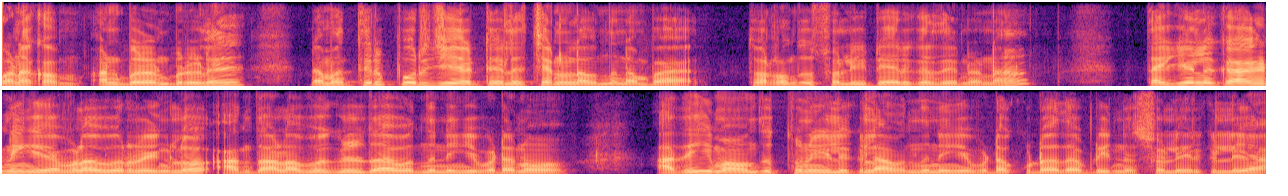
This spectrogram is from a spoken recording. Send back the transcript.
வணக்கம். அன்பு நண்பர்களே நம்ம திருப்பூர் ஜி டெய்லர் சேனலில் வந்து நம்ம தொடர்ந்து சொல்லிகிட்டே இருக்கிறது என்னென்னா தையலுக்காக நீங்கள் எவ்வளோ விடுறீங்களோ அந்த அளவுகள் தான் வந்து நீங்கள் விடணும். அதிகமாக வந்து துணிகளுக்கெல்லாம் வந்து நீங்கள் விடக்கூடாது அப்படின்னு நான் சொல்லியிருக்கு இல்லையா?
